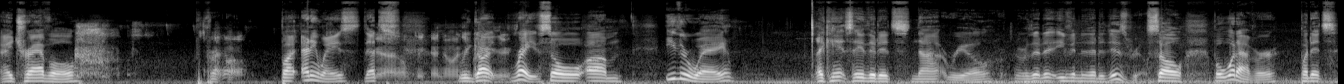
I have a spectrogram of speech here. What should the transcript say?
i travel I. but anyways Yeah, that's don't think I know regard right so um either way i can't say that it's not real or that it, even that it is real so but whatever but it's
